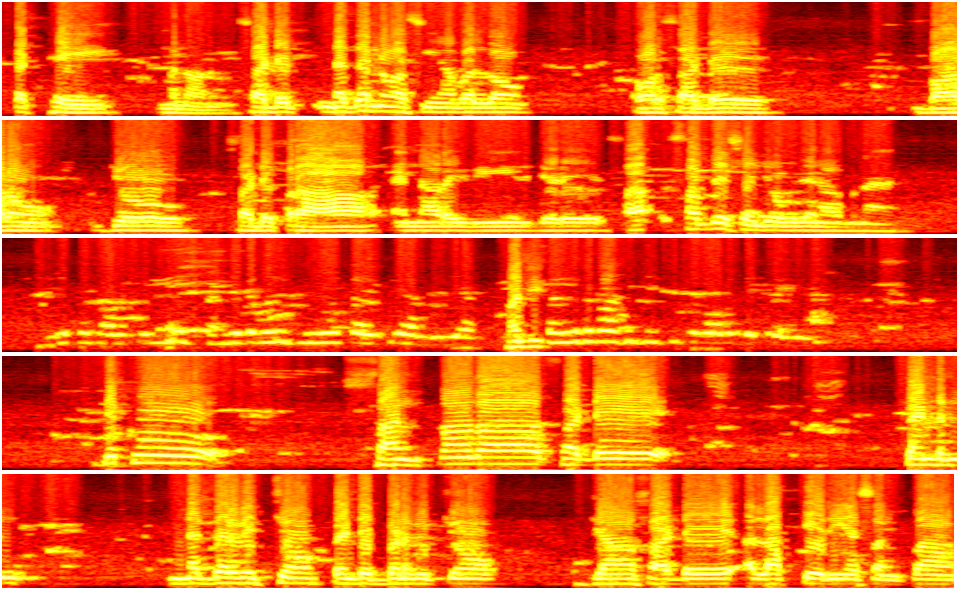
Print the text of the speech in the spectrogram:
ਇਕੱਠੇ ਹੀ ਮਨਾਉਂਦੇ ਸਾਡੇ ਨਗਰ ਨਿਵਾਸੀਆਂ ਵੱਲੋਂ ਔਰ ਸਾਡੇ ਬਾਹਰੋਂ ਜੋ ਸਾਡੇ ਭਰਾ ਐਨ ਆਰ ਆਈ ਵੀਰ ਜਿਹੜੇ ਸਭ ਦੇ ਸੰਯੋਗ ਦੇ ਨਾਲ ਮਨਾਇਆ ਹਾਂਜੀ। ਦੇਖੋ ਸੰਗਤਾਂ ਦਾ ਸਾਡੇ ਪਿੰਡ ਨਗਰ ਵਿੱਚੋਂ, ਪਿੰਡ ਇੱਬਣ ਵਿੱਚੋਂ ਜਾਂ ਸਾਡੇ ਇਲਾਕੇ ਦੀਆਂ ਸੰਗਤਾਂ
